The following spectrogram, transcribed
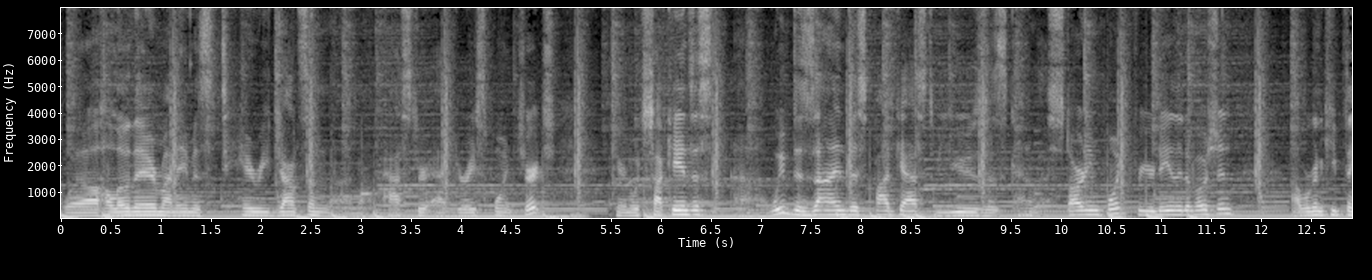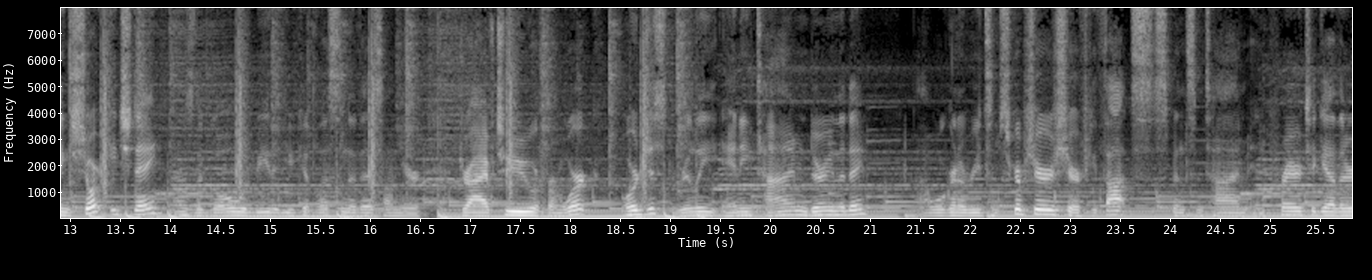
Well, hello there. My name is Terry Johnson. I'm a pastor at Grace Point Church here in Wichita, Kansas. Uh, we've designed this podcast to be used as kind of a starting point for your daily devotion. Uh, we're going to keep things short each day, as the goal would be that you could listen to this on your drive to or from work, or just really any time during the day. Uh, we're going to read some scriptures, share a few thoughts, spend some time in prayer together,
